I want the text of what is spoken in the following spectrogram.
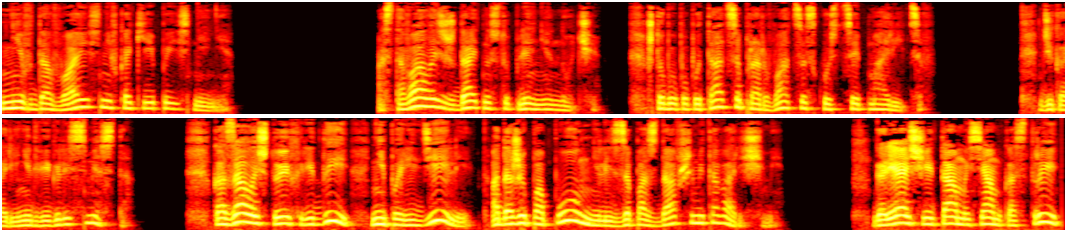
не вдаваясь ни в какие пояснения. Оставалось ждать наступления ночи, чтобы попытаться прорваться сквозь цепь марийцев. Дикари не двигались с места. Казалось, что их ряды не поредели, а даже пополнились запоздавшими товарищами. Горящие там и сям костры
